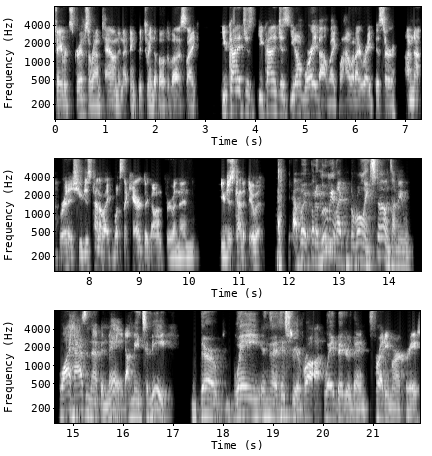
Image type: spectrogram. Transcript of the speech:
favorite scripts around town, and I think between the both of us, like you kind of just you kind of just you don't worry about like well how would i write this? Or i'm not british. You just kind of like what's the character going through? And then you just kind of do it. Yeah, but but a movie like with the Rolling Stones, I mean, why hasn't that been made? I mean, to me, they're way in the history of rock, way bigger than Freddie Mercury,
